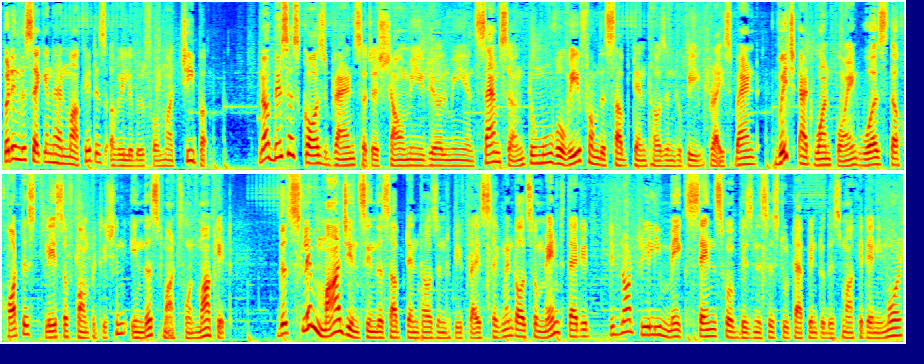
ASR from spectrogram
but in the second hand market is available for much cheaper. Now, this has caused brands such as Xiaomi, Realme, and Samsung to move away from the sub 10,000 rupee price band, which at one point was the hottest place of competition in the smartphone market. The slim margins in the sub 10,000 rupee price segment also meant that it did not really make sense for businesses to tap into this market anymore,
